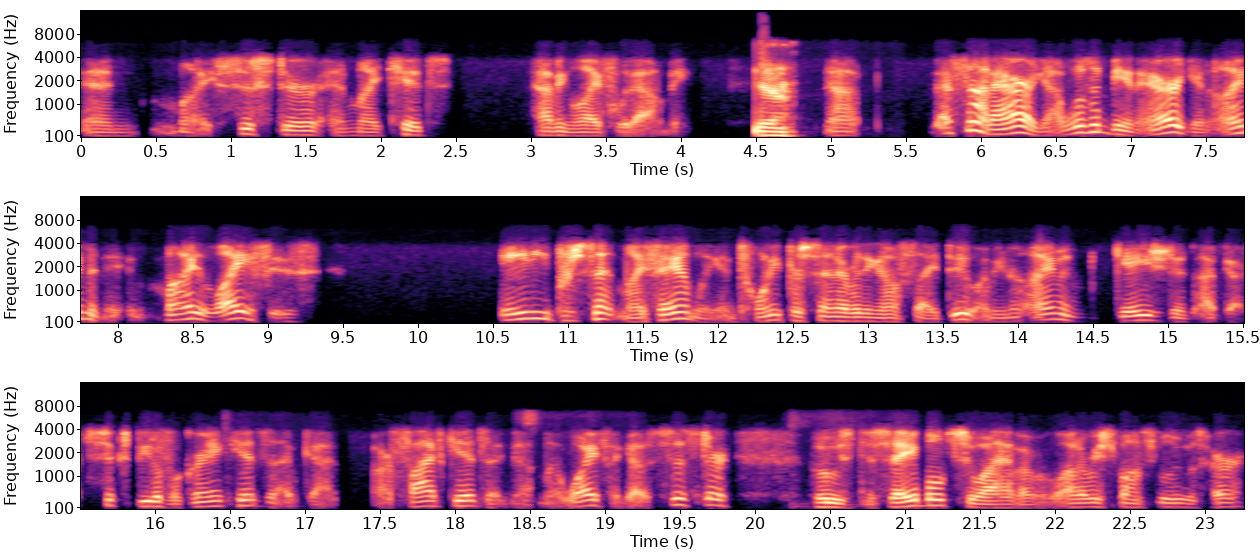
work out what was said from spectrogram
and my sister, and my kids having life without me. Yeah. Now, that's not arrogant. I wasn't being arrogant. I'm in, my life is 80% my family and 20% everything else I do. I mean, I'm engaged in, I've got six beautiful grandkids. I've got our five kids. I've got my wife. I got a sister who's disabled. So I have a lot of responsibility with her.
